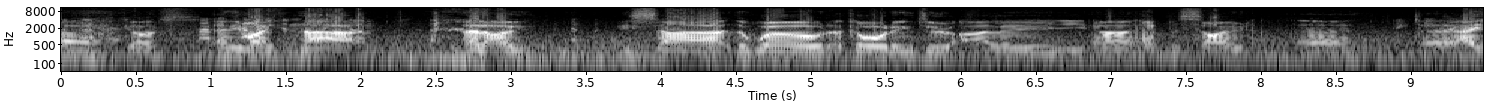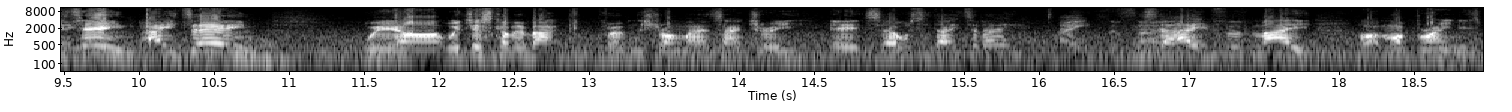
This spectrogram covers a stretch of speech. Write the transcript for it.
Oh god. Anyway, nah. Hello. It's uh, the world according to Ali, uh, episode uh, uh, 18. 18. We are. We're just coming back from the Strongman Sanctuary. It's uh, what's the date today? 8th of It's the 8th of May. Like my brain is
